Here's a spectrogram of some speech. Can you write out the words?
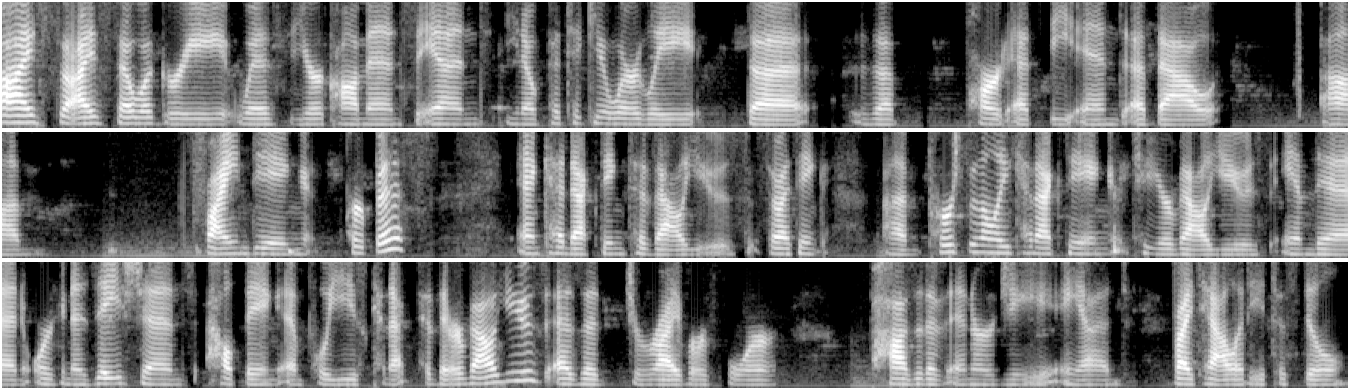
I so, I so agree with your comments, and you know, particularly the the part at the end about um, finding purpose and connecting to values. So I think um, personally connecting to your values and then organizations helping employees connect to their values as a driver for positive energy and vitality to steal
